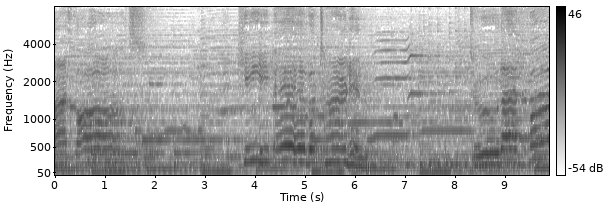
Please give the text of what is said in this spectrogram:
my thoughts keep ever turning to that far.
